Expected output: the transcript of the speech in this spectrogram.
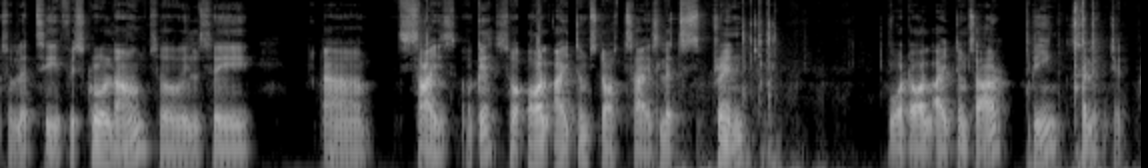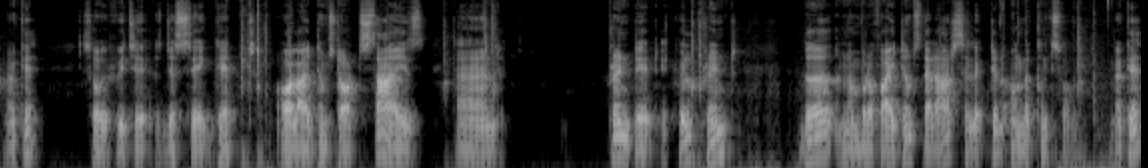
so let's see if we scroll down so we'll say uh, size okay? So all items dot size. Let's print what all items are being selected okay? So if we just say get all items dot size and print it. It will print the number of items that are selected on the console. Okay?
